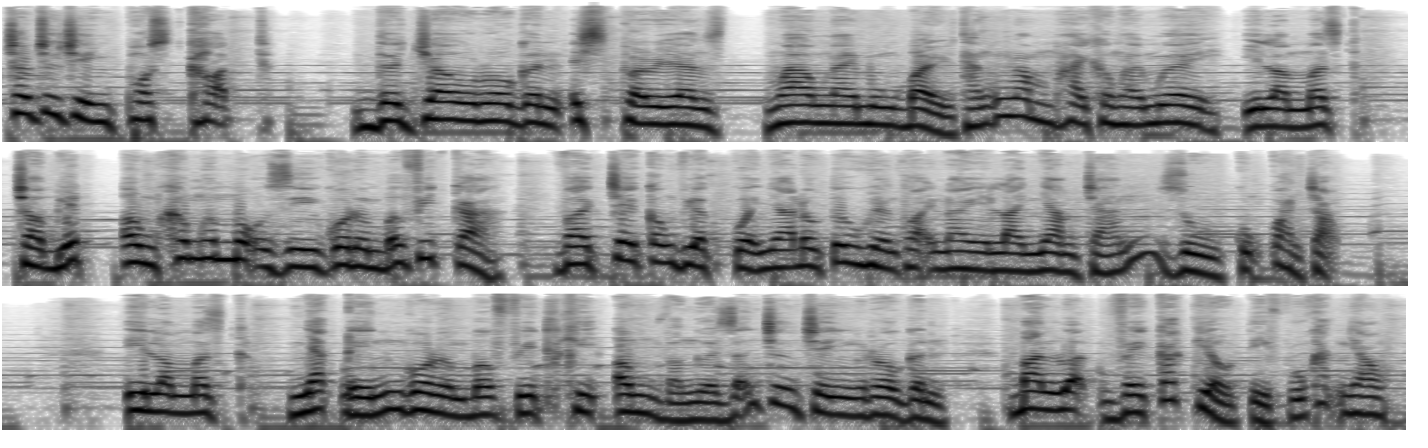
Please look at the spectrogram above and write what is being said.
Trong chương trình Postcard The Joe Rogan Experience vào ngày 7 tháng 5 2020, Elon Musk cho biết ông không hâm mộ gì Warren Buffett cả và chê công việc của nhà đầu tư huyền thoại này là nhàm chán dù cũng quan trọng. Elon Musk nhắc đến Warren Buffett khi ông và người dẫn chương trình Rogan bàn luận về các kiểu tỷ phú khác nhau –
